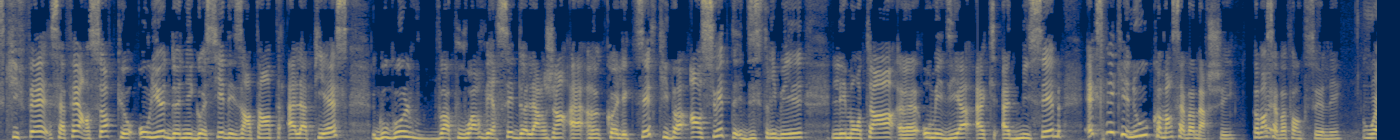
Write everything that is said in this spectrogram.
ce qui fait, ça fait en sorte qu'au lieu de négocier des ententes à la pièce, Google va pouvoir verser de l'argent à un collectif qui va ensuite distribuer les montants aux médias admissibles. Expliquez-nous comment ça va marcher, comment ça va fonctionner? Oui,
